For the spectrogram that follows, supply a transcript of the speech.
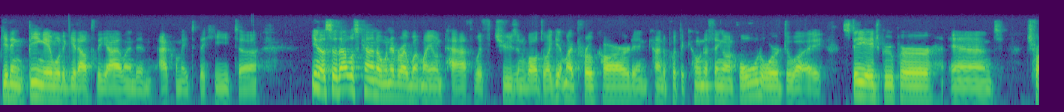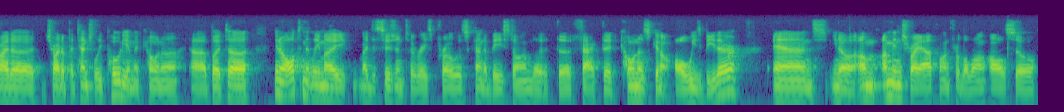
getting being able to get out to the island and acclimate to the heat. Uh, you know, so that was kind of whenever I went my own path with choosing, well, do I get my pro card and kind of put the Kona thing on hold, or do I stay age grouper and try to try to potentially podium at Kona? Uh, but you know, ultimately my my decision to race pro is kind of based on the the fact that Kona's going to always be there, and you know, I'm I'm in triathlon for the long haul, so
